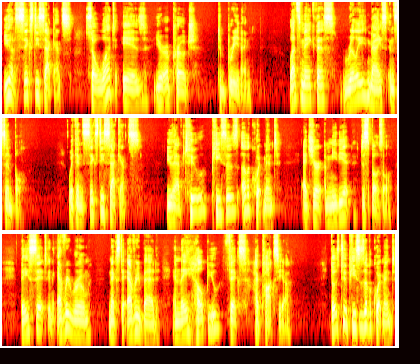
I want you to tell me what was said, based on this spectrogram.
You have 60 seconds. So, what is your approach to breathing? Let's make this really nice and simple. Within 60 seconds, you have two pieces of equipment at your immediate disposal. They sit in every room next to every bed and they help you fix hypoxia. Those two pieces of equipment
